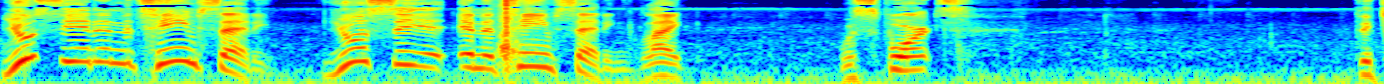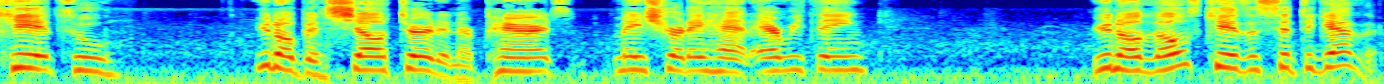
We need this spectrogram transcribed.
you see it in the team setting. You'll see it in the team setting, like with sports. The kids who, you know, been sheltered and their parents made sure they had everything. You know, those kids will sit together.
